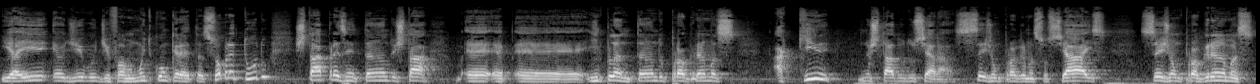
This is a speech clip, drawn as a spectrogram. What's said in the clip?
e aí eu digo de forma muito concreta, sobretudo, está apresentando, está é, é, é, implantando programas aqui no estado do Ceará, sejam programas sociais, sejam programas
